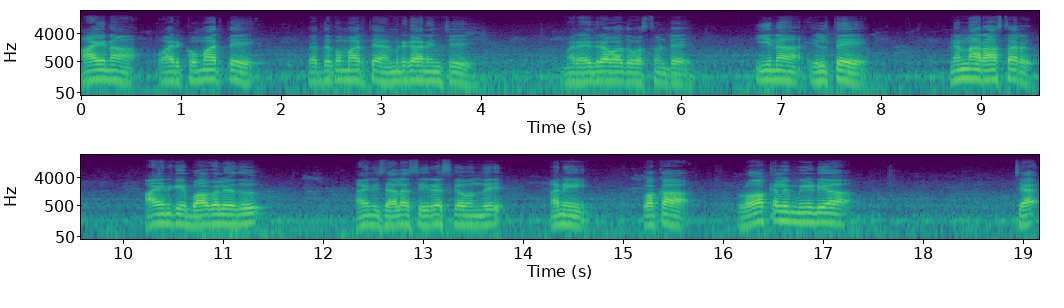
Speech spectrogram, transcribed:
ఆయన వారి కుమార్తె పెద్ద కుమార్తె అమెరికా నుంచి మరి హైదరాబాద్ వస్తుంటే ఈయన వెళ్తే నిన్న రాస్తారు. ఆయనకి బాగోలేదు. ఆయన చాలా సీరియస్గా ఉంది అని ఒక లోకల్ మీడియా చా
